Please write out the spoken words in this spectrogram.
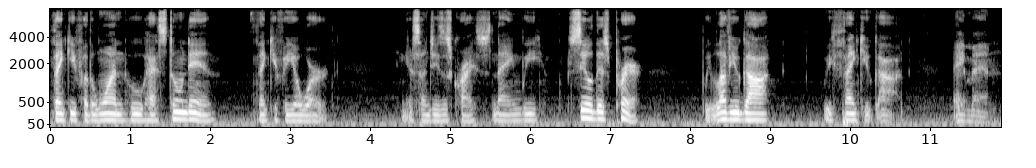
Thank you for the one who has tuned in Thank you for your word. In your Son Jesus Christ's name, we seal this prayer. We love you, God. We thank you, God. Amen.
